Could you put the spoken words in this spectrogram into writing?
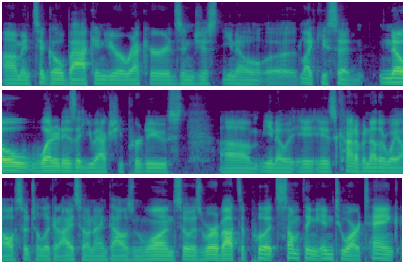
um, and to go back into your records and just, you know, uh, like you said, know what it is that you actually produced, um, you know, is kind of another way also to look at ISO 9001. So as we're about to put something into our tank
